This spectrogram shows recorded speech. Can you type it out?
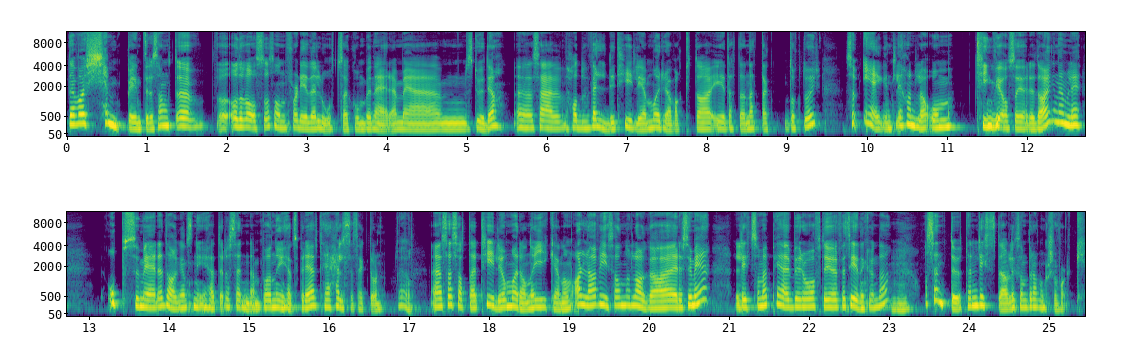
det var kjempeinteressant. Eh, og det var også sånn fordi det lot seg kombinere med mm, studier. Eh, så jeg hadde veldig tidlige morgenvakter i dette Nettdoktor, som egentlig handla om ting vi også gjør i dag, nemlig oppsummere dagens nyheter og sende dem på nyhetsbrev til helsesektoren. Ja. Eh, så jeg satt der tidlig om morgenen og gikk gjennom alle avisene og laga resymé, litt som et PR-byrå ofte gjør for sine kunder, mm. og sendte ut en liste av liksom bransjefolk.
